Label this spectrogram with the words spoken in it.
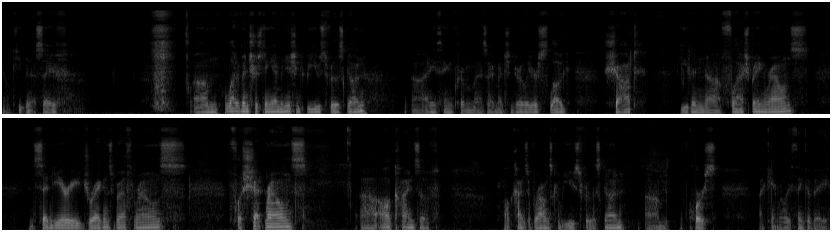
you know keeping it safe. Um, a lot of interesting ammunition could be used for this gun. Uh, anything from, as I mentioned earlier, slug, shot, even uh, flashbang rounds, incendiary dragon's breath rounds, flechette rounds, uh, all kinds of all kinds of rounds can be used for this gun. Um, of course, I can't really think of a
